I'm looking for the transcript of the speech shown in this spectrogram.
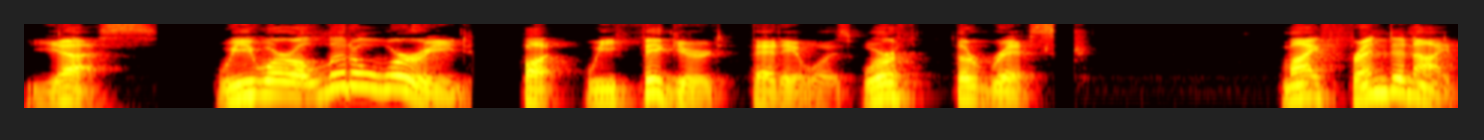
Yes, we were a little worried, but we figured that it was worth the risk. My friend and I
